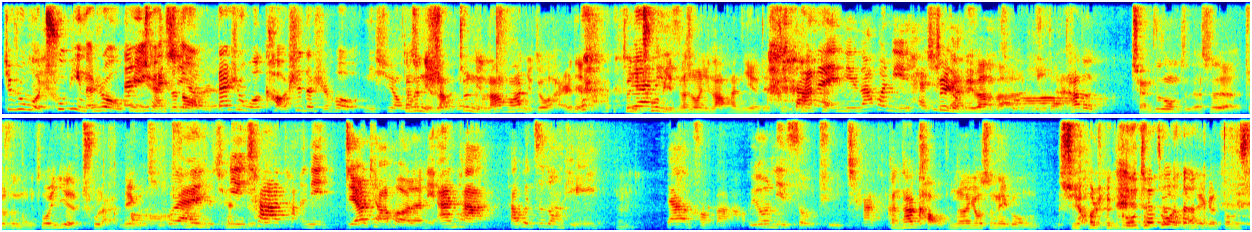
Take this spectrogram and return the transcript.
就是我出品的时候我可以全自动但是，但是我考试的时候你需要但是你拉，就你拉花，你最后还是得拉。就你出品的时候，你拉花你也得 自己拉。打奶你拉花你还是这个没办法自动，它的全自动指的是就是浓缩液出来那个是。你自动插它，你只要调好了，你按它，它会自动停。嗯，这样子好吧不用你手去插它。但它烤的呢，又是那种需要人工去做的那个东西。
